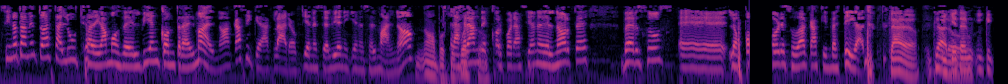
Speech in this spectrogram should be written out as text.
sino también toda esta lucha, digamos, del bien contra el mal, ¿no? Acá sí queda claro quién es el bien y quién es el mal, ¿no? No, por supuesto. Las grandes corporaciones del norte versus eh, los pobres sudacas que investigan. Claro, Claro. Y que, y que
